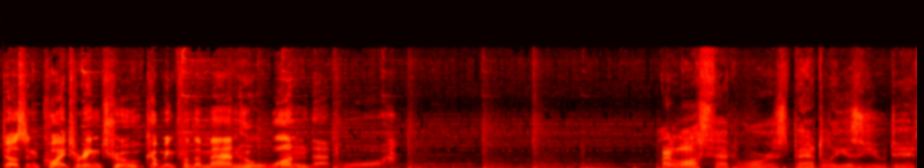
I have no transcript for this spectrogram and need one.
Doesn't quite ring true coming from the man who won that war. I lost that war as badly as you did.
